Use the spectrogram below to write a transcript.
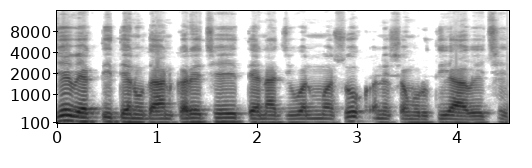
જે વ્યક્તિ તેનું દાન કરે છે, તેના જીવનમાં સુખ અને સમૃદ્ધિ આવે છે.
